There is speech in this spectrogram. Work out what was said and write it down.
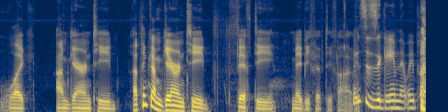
like I'm guaranteed. I think I'm guaranteed 50, maybe 55. This is a game that we play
